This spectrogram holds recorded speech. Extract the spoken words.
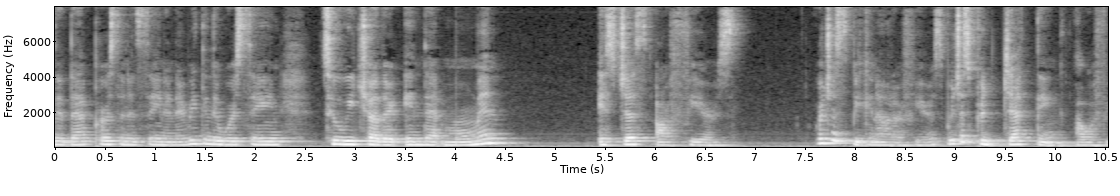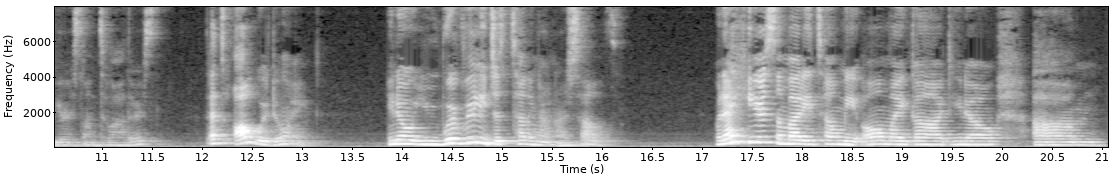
that that person is saying and everything that we're saying to each other in that moment is just our fears. We're just speaking out our fears. We're just projecting our fears onto others. That's all we're doing. You know, we're really just telling on ourselves. When I hear somebody tell me, "Oh my God, you know, um,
